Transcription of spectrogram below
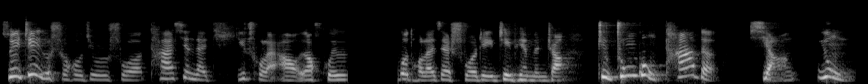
所以这个时候就是说，他现在提出来啊，要回过头来再说这这篇文章，就中共他的想用。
